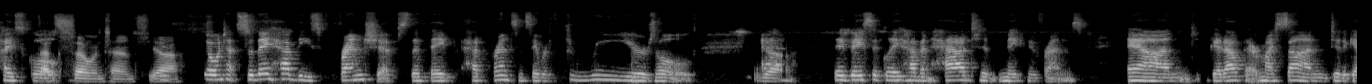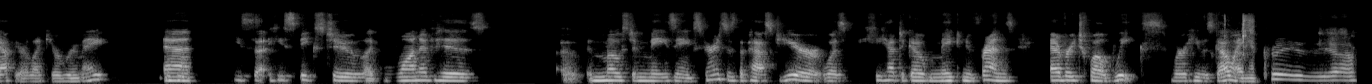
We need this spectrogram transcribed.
high school. That's so intense. Yeah. It's so intense. So they have these friendships that they've had friends since they were three years old. Yeah. They basically haven't had to make new friends and get out there. My son did a gap year like your roommate. Mm-hmm. And he said he speaks to like one of his uh, most amazing experiences the past year was he had to go make new friends every 12 weeks where he was going. That's crazy, yeah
